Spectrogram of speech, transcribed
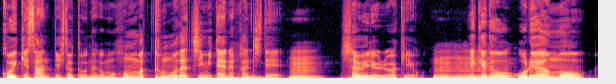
小池さんって人と、なんかもうほんま友達みたいな感じでうん。喋りよるわけよ。だけど、俺はもう、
